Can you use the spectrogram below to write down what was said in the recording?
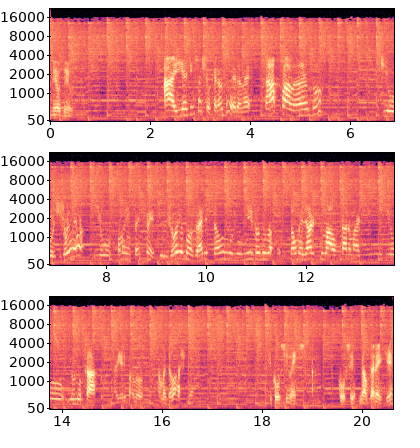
Meu Deus. Aí a gente achou que era zoeira, né? Tá falando que o Jô e o. Como a gente sempre fez, que o Jô e o Bozelli estão no nível do. são melhores que o Lautaro Martinez e o, e o Lukaku. Aí ele falou, não, mas eu acho, né? Ficou o silêncio. Ficou o silêncio. Não, peraí, quê?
